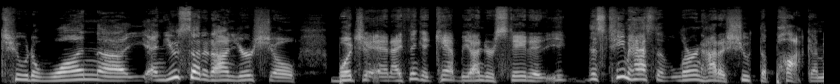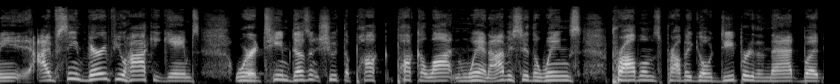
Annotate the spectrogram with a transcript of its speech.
two to one. Uh, and you said it on your show, Butch, and I think it can't be understated this team has to learn how to shoot the puck. I mean, I've seen very few hockey games where a team doesn't shoot the puck puck a lot and win. Obviously, the Wings problems probably go deeper than that, but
